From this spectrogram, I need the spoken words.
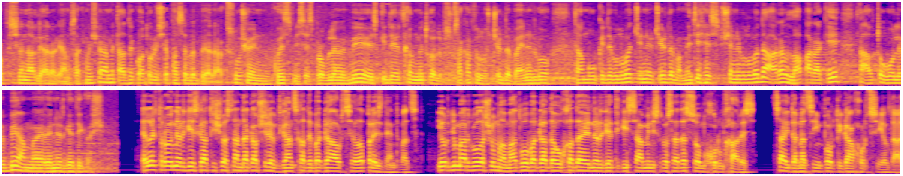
პროფესიონალი არ არის ამ საქმეში, არამედ ადეკვატური შეფასებები არ აქვს. ჩვენ გვესმის ეს პრობლემები, ეს კიდე ერთხელ მეტყველებს, საქართველოს ჭირდება ენერგო დამოუკიდებლობა, ჭირდება მეტი შესაძლებლობა და არა ლაპარაკი და ავტოგოლები ამ ენერგეტიკაში. ელექტროენერგიის გათიშვასთან დაკავშირებით განცხადება გაავრცელა პრეზიდენტმაც. იორგი მარგულაშვილმა მადლობა გადაუხადა ენერგეტიკის სამინისტროსა და სომხურ მხარეს, საიდანაც იმპორტი განხორციელდა.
